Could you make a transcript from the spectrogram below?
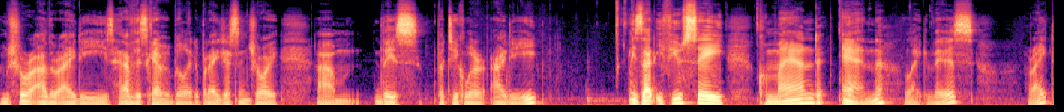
I'm sure other IDEs have this capability, but I just enjoy um, this particular IDE. Is that if you say Command N like this, right?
